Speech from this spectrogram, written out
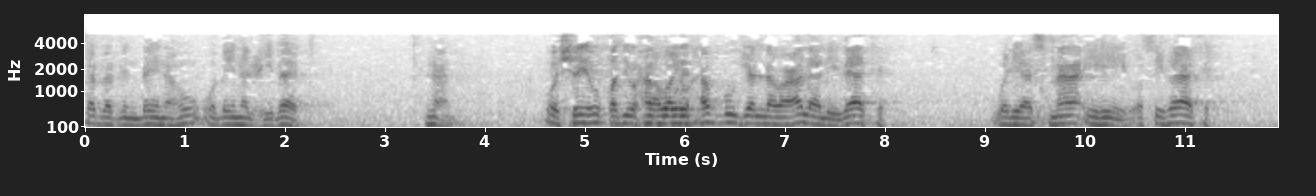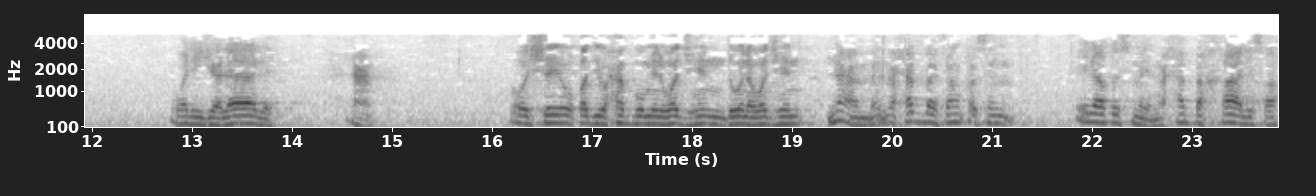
سبب بينه وبين العباد. نعم. والشيء قد يحب فهو يحب جل وعلا لذاته ولأسمائه وصفاته. ولجلاله. نعم. والشيء قد يحب من وجه دون وجه. نعم المحبة تنقسم إلى قسمين. محبة خالصة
